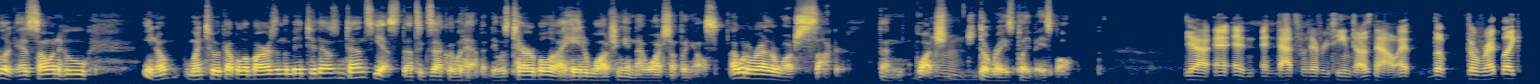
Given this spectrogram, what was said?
look, as someone who you know, went to a couple of bars in the mid 2010s. Yes, that's exactly what happened. It was terrible. And I hated watching it, and I watched something else. I would have rather watched soccer than watch mm. the Rays play baseball. Yeah, and, and, and that's what every team does now. The the red like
